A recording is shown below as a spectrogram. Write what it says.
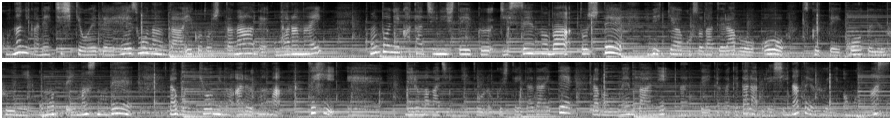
こう何かね知識を得て「へえそうなんだいいこと知ったな」で終わらない本当に形にしていく実践の場として響き合う子育てラボを作っていこうというふうに思っていますのでラボに興味のあるママ是非、えー、メールマガジンに登録していただいてラボのメンバーになっていただけたら嬉しいなというふうに思います。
